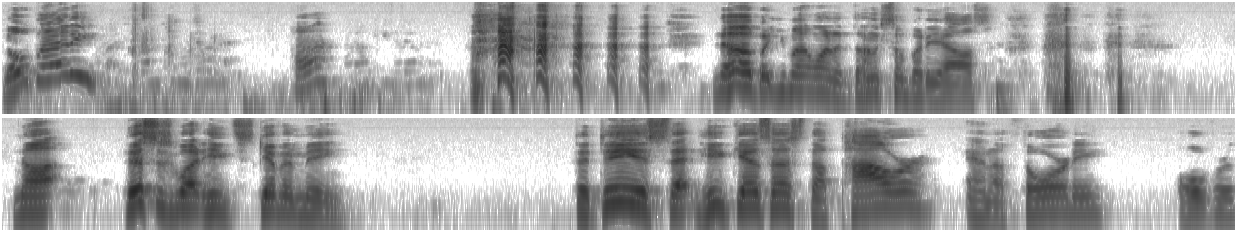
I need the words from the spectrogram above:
Nobody? Huh? no, but you might want to dunk somebody else. no, this is what he's given me. The D is that he gives us the power and authority over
